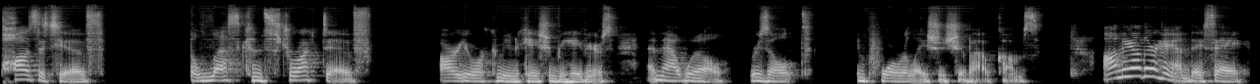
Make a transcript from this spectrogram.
positive, the less constructive are your communication behaviors. And that will result in poor relationship outcomes. On the other hand, they say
